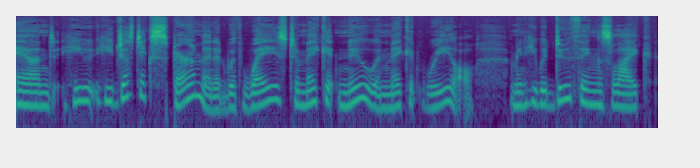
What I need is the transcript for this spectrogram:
And he, he just experimented with ways to make it new and make it real. I mean, he would do things like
